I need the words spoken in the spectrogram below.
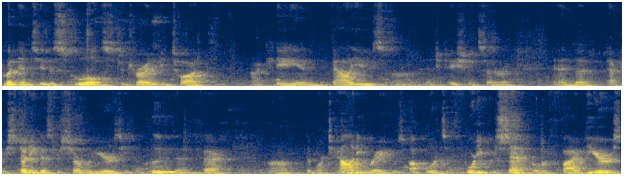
put into the schools to try to be taught uh, Canadian values, uh, education, etc. And uh, after studying this for several years, he concluded that in fact um, the mortality rate was upwards of 40% over five years.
